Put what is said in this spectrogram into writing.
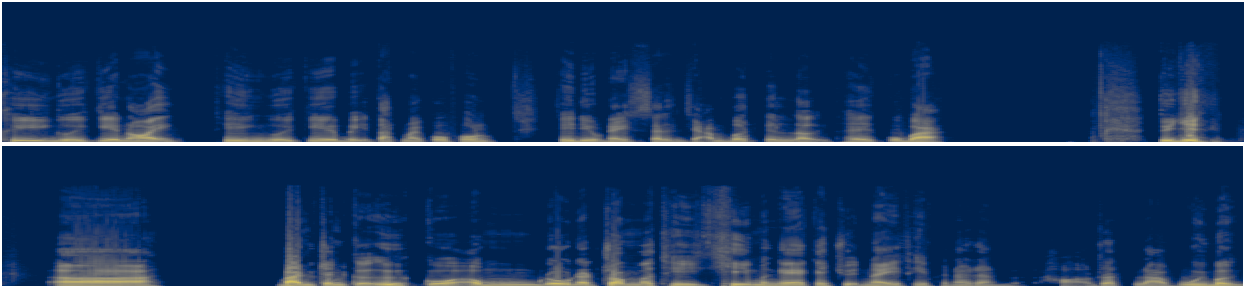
khi người kia nói thì người kia bị tắt microphone thì điều này sẽ giảm bớt cái lợi thế của bà. Tuy nhiên à, ban tranh cử của ông Donald Trump thì khi mà nghe cái chuyện này thì phải nói rằng họ rất là vui mừng.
